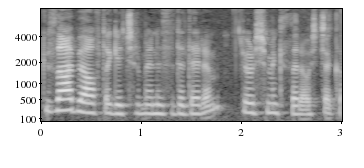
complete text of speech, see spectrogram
Güzel bir hafta geçirmenizi dilerim. Görüşmek üzere. Hoşçakalın.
